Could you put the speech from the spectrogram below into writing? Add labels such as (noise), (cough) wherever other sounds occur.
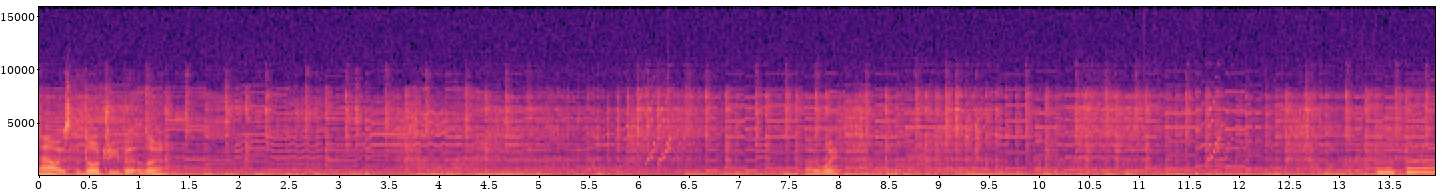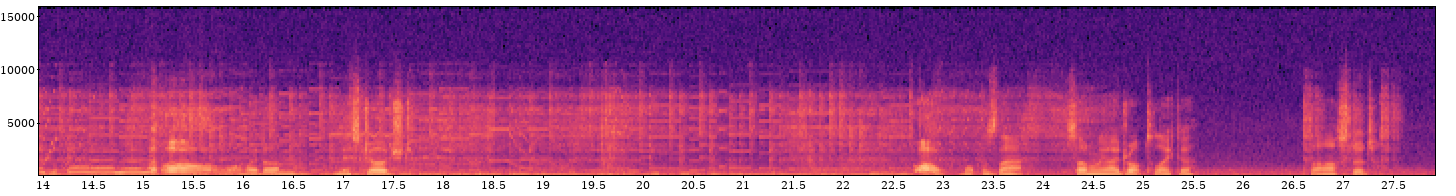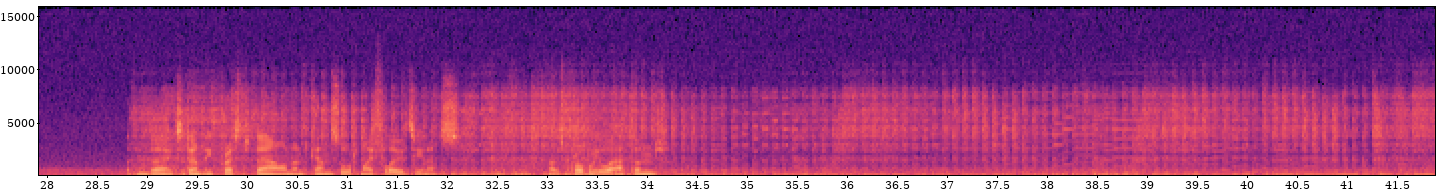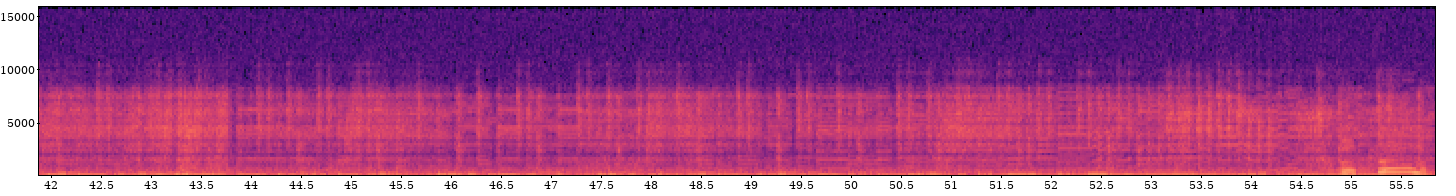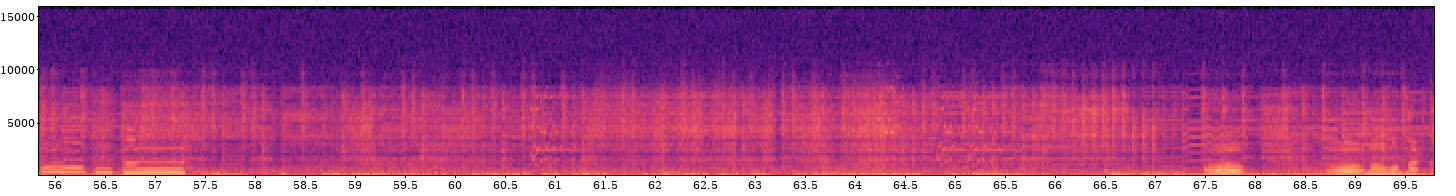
Now it's the dodgy bit though. Oh wait. Oh, what have I done? Misjudged. Oh, what was that? Suddenly I dropped like a bastard. I think I accidentally pressed down and cancelled my floatiness. That's probably what happened.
